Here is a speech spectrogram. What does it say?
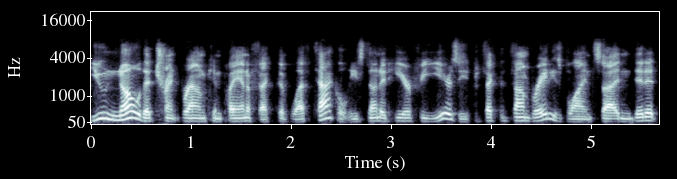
you know that Trent Brown can play an effective left tackle. He's done it here for years. He protected Tom Brady's blind side and did it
